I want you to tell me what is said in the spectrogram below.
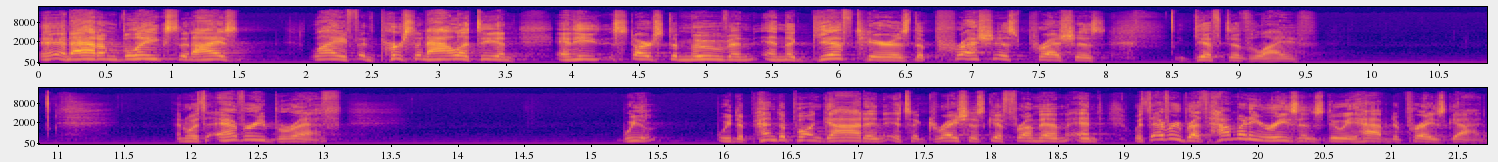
And Adam blinks and eyes life and personality, and, and he starts to move. And, and the gift here is the precious, precious gift of life. And with every breath, we, we depend upon God, and it's a gracious gift from Him. And with every breath, how many reasons do we have to praise God?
